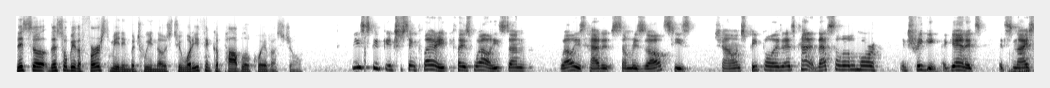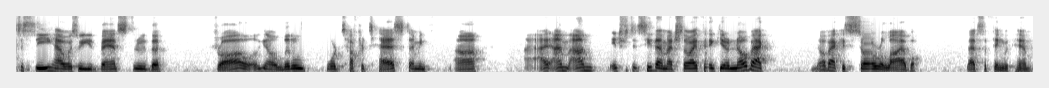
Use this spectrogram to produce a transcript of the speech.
this will this will be the first meeting between those two. What do you think of Pablo Cuevas, Joel? He's an interesting player. He plays well. He's done well. He's had some results. He's challenged people. it's kind of that's a little more intriguing. Again, it's it's mm-hmm. nice to see how as we advance through the draw, you know, a little more tougher test. I mean, uh, I, am I'm, I'm interested to see that much. So I think you know Novak Novak is so reliable. That's the thing with him.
